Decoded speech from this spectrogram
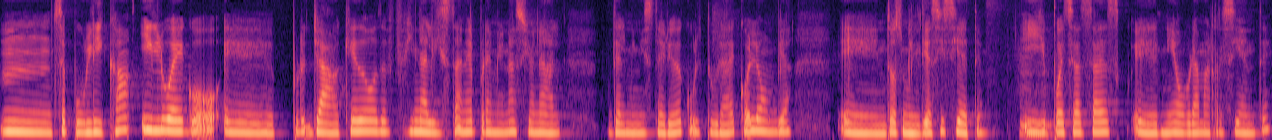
mm, se publica y luego eh, ya quedó de finalista en el Premio Nacional del Ministerio de Cultura de Colombia eh, en 2017. Y pues esa es eh, mi obra más reciente.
